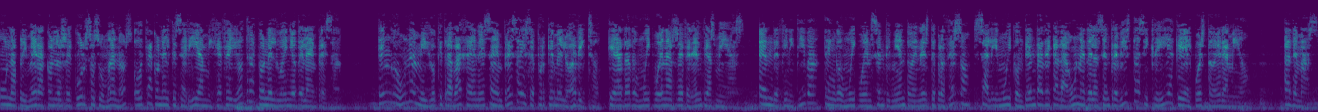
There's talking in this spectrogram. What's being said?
Una primera con los recursos humanos, otra con el que sería mi jefe y otra con el dueño de la empresa. Tengo un amigo que trabaja en esa empresa y sé por qué me lo ha dicho, que ha dado muy buenas referencias mías. En definitiva, tengo muy buen sentimiento en este proceso, salí muy contenta de cada una de las entrevistas y creía que el puesto era mío. Además,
